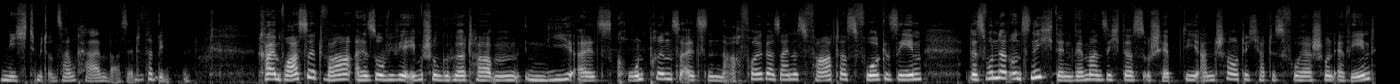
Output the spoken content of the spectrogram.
nicht mit unserem Chaim Baset verbinden. Chaim Brasset war also, wie wir eben schon gehört haben, nie als Kronprinz, als Nachfolger seines Vaters vorgesehen. Das wundert uns nicht, denn wenn man sich das Ushepti anschaut, ich hatte es vorher schon erwähnt,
